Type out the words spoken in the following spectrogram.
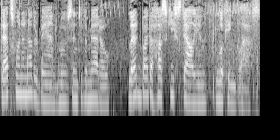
That's when another band moves into the meadow, led by the husky stallion Looking Glass.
